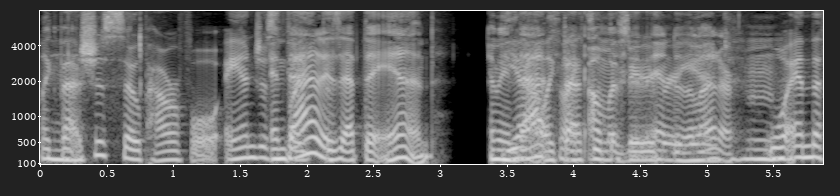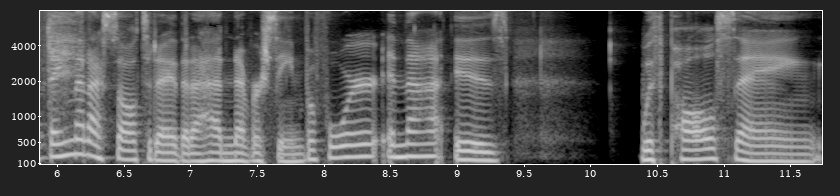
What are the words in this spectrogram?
Like Mhm. that's just so powerful, and just And like that the- is at the end. I mean, yeah, that's like like, that's at the almost very, the end very of the end. letter. Mhm. Well, and the thing that I saw today that I had never seen before in that is with Paul saying,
